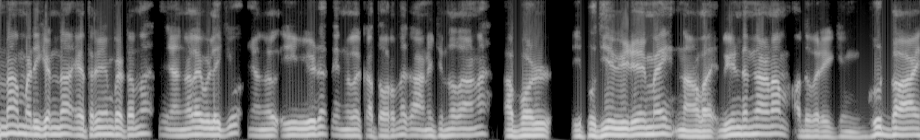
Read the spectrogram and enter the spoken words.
മറക്കണ്ട മടിക്കണ്ട എത്രയും പെട്ടെന്ന് ഞങ്ങളെ വിളിക്കൂ. ഞങ്ങൾ ഈ വീട് നിങ്ങൾക്ക് തുറന്ന് കാണിക്കുന്നതാണ്. അപ്പോൾ ഈ പുതിയ വീഡിയോയുമായി നാളെ വീണ്ടും കാണാം. അതുവരേക്കും ഗുഡ് ബൈ.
